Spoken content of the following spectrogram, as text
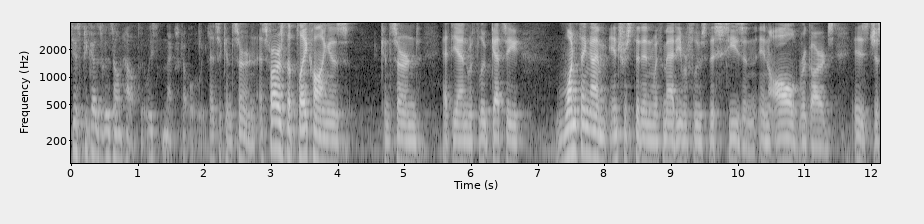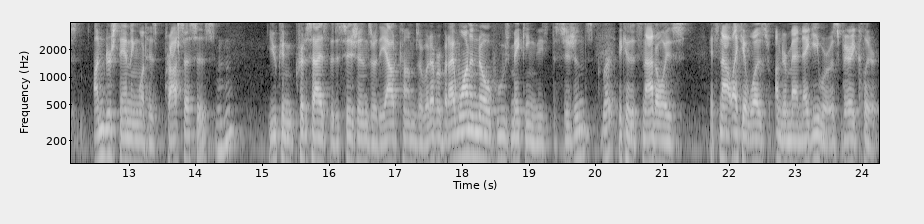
just because of his own health, at least the next couple of weeks. That's a concern. As far as the play calling is concerned at the end with Luke Getsy, one thing I'm interested in with Matt Eberflus this season, in all regards, is just understanding what his process is. Mm-hmm. You can criticize the decisions or the outcomes or whatever, but I want to know who's making these decisions. Right. Because it's not always, it's not like it was under Matt Nagy where it was very clear.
